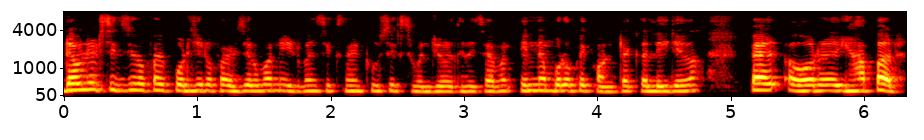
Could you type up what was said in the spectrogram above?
Double eight six zero five four zero five zero one eight one six nine two six one zero three seven इन नंबरों पर कॉन्टैक्ट कर लीजिएगा। और यहाँ पर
